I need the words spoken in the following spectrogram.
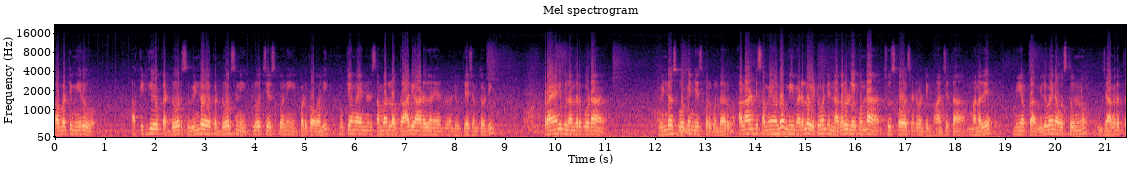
కాబట్టి మీరు ఆ కిటికీ యొక్క డోర్స్ విండో యొక్క డోర్స్ని క్లోజ్ చేసుకొని పడుకోవాలి. ముఖ్యంగా ఏంటంటే సమ్మర్లో గాలి ఆడదు అనేటువంటి ఉద్దేశంతో ప్రయాణికులందరూ కూడా విండోస్ ఓపెన్ చేసి పడుకుంటారు. అలాంటి సమయంలో మీ మెడలో ఎటువంటి నగలు లేకుండా చూసుకోవాల్సినటువంటి బాధ్యత మనదే. మీ యొక్క విలువైన వస్తువులను జాగ్రత్త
